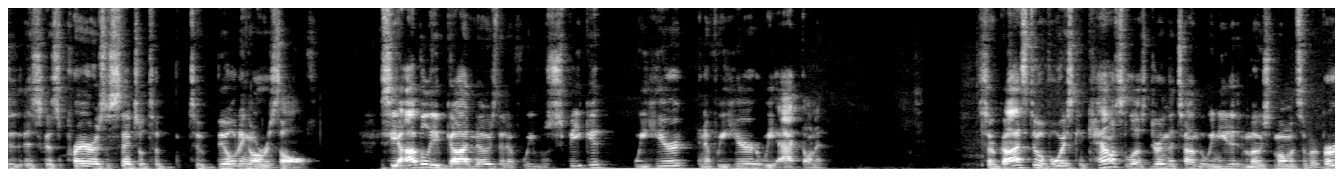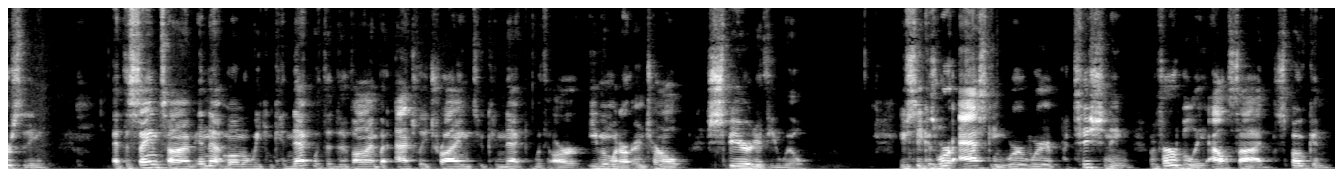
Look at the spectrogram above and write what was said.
is because prayer is essential to, to building our resolve. See, I believe God knows that if we will speak it, we hear it, and if we hear it, we act on it. So God's still voice can counsel us during the time that we need it in most moments of adversity. At the same time, in that moment, we can connect with the divine, but actually trying to connect with our, even with our internal spirit, if you will. You see, because we're asking, we're, we're petitioning verbally, outside, spoken,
